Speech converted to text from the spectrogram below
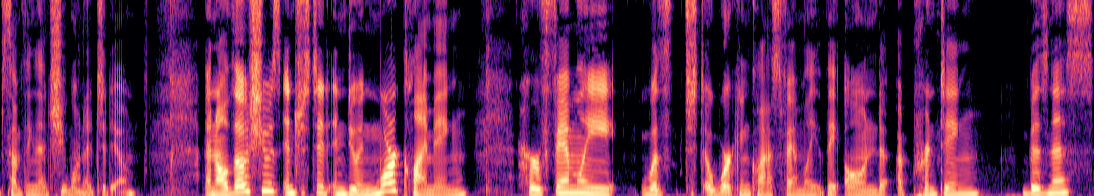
something that she wanted to do. And although she was interested in doing more climbing, her family was just a working class family. They owned a printing business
